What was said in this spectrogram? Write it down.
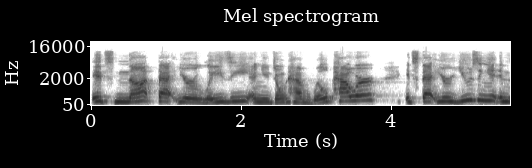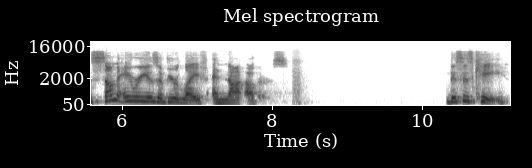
it's not that you're lazy and you don't have willpower, it's that you're using it in some areas of your life and not others. This is key.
